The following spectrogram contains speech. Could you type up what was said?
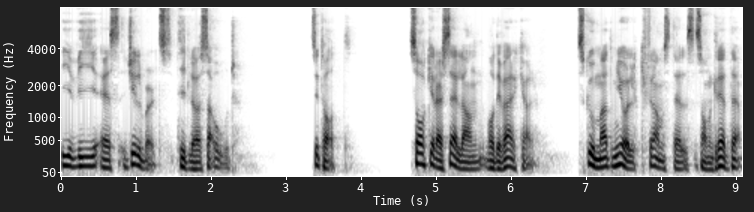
i V.S. Gilberts tidlösa ord. Citat. Saker är sällan vad det verkar. Skummad mjölk framställs som grädde.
